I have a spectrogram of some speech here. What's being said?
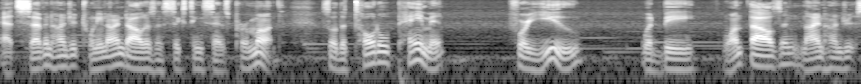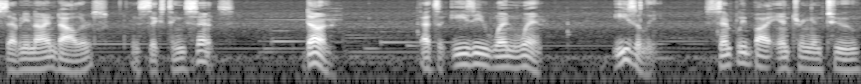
at $729.16 per month. So the total payment for you would be $1,979.16. Done. That's an easy win win. Easily, simply by entering into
